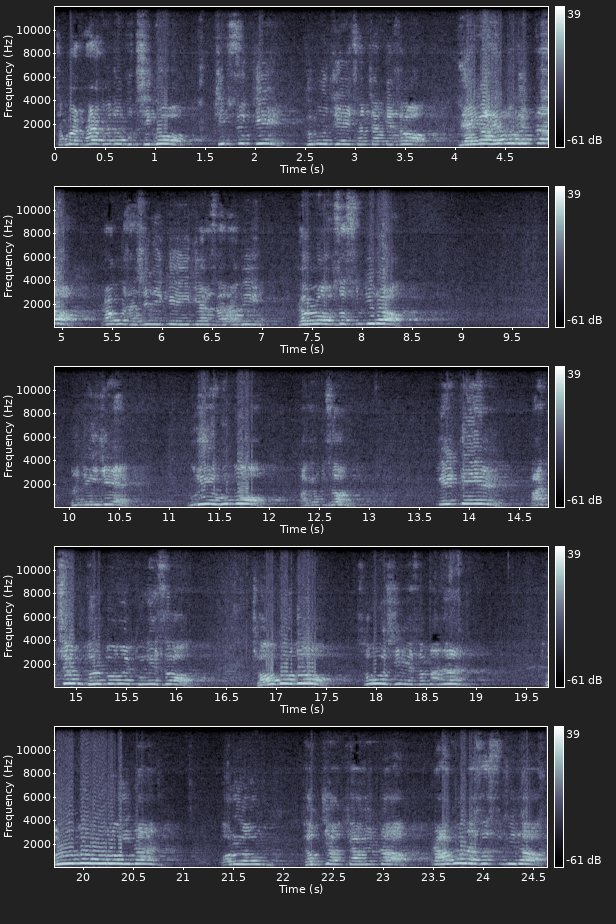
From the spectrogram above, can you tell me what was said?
정말 팔고도 붙이고 깊숙이 그 문제에 천착해서 내가 해보겠다 라고 자신있게 얘기한 사람이 별로 없었습니다. 그런데 이제 우리 후보 박영선 1대1 맞춤 돌봄을 통해서 적어도 서울시에서만은 돌봄으로 인한 어려움 겪지 않게 하겠다라고 나섰습니다.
